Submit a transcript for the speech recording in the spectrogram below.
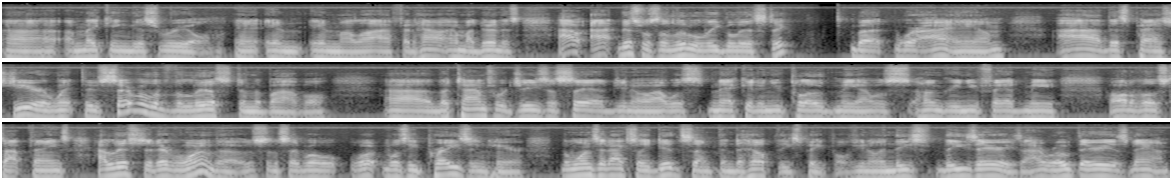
Uh, making this real in, in in my life, and how am I doing this? I, I, this was a little legalistic, but where I am, I this past year went through several of the lists in the Bible. Uh, the times where Jesus said, you know, I was naked and you clothed me, I was hungry and you fed me, all of those type things. I listed every one of those and said, well, what was he praising here? The ones that actually did something to help these people, you know, in these these areas. I wrote the areas down.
